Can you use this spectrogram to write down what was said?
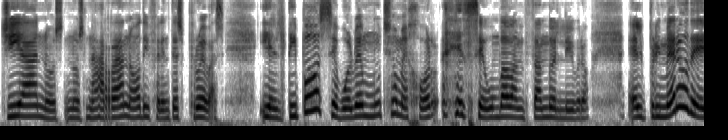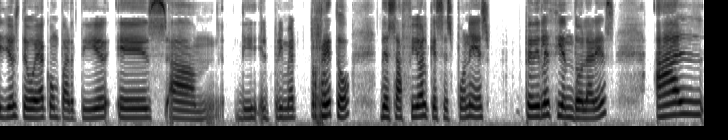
Gia nos, nos narra ¿no? diferentes pruebas y el tipo se vuelve mucho mejor según va avanzando el libro. El primero de ellos te voy a compartir es el primer reto, desafío al que se expone es pedirle 100 dólares al,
